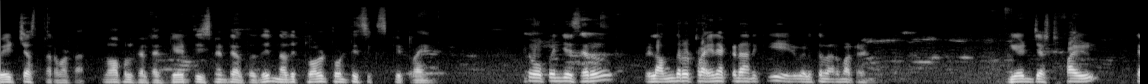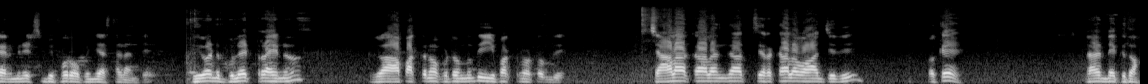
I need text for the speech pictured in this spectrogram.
వెయిట్ చేస్తారన్నమాట. లోపలికి వెళ్తారు గేట్ తీసినట్టు వెళ్తుంది. నాది ట్వెల్వ్ ట్వంటీ సిక్స్కి ట్రైన్. ఓపెన్ చేశారు. వీళ్ళందరూ ట్రైన్ ఎక్కడానికి వెళుతున్నారు అనమాట అండి. Gate just five ten minutes before open చేస్తాడు అంతే ఇదిగోండి బుల్లెట్ ట్రైన్. ఆ పక్కన ఒకటి ఉంది ఈ పక్కన ఒకటి ఉంది. చాలా కాలంగా చిరకాల వాంచిది ఓకే? నన్ను ఎక్కుదాం.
